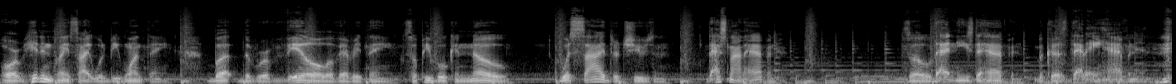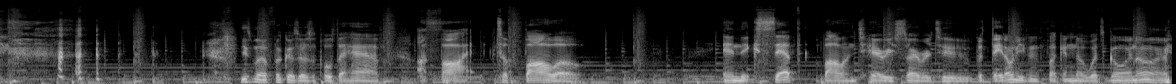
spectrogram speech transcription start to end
or hidden in plain sight would be one thing, but the reveal of everything so people can know what side they're choosing. That's not happening. So that needs to happen because that ain't happening. These motherfuckers are supposed to have a thought to follow and accept voluntary servitude, but they don't even fucking know what's going on.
